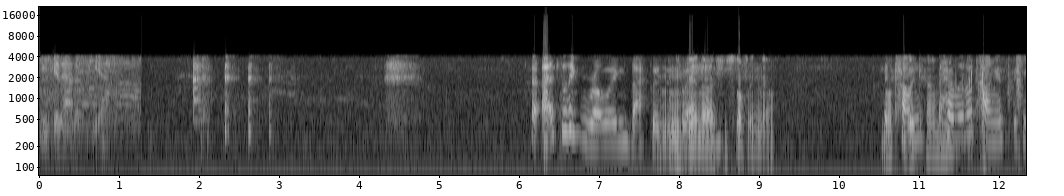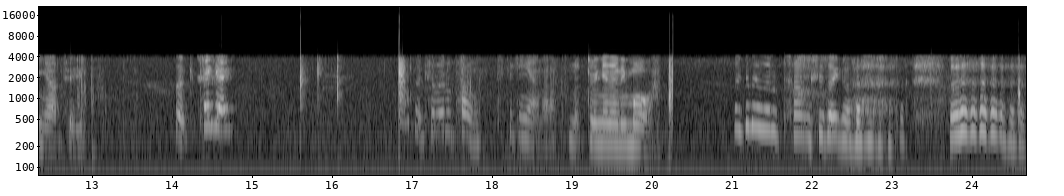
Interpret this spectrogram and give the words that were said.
You get out of here. Her eyes like rolling backwards into her Okay, no, she's stopping now. Her, Not to tongue, the camera. her little tongue is sticking out too. Look, Tango. Look, her little tongue sticking out now. I'm not doing it anymore. Look at her little tongue. She's like,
